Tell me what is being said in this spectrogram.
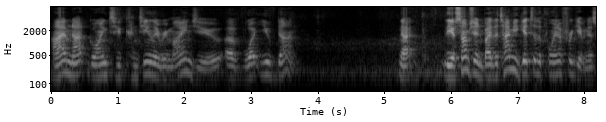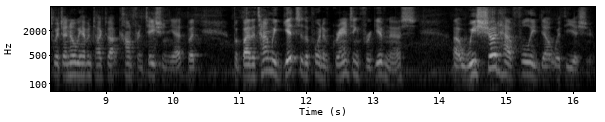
I'm not going to continually remind you of what you've done. Now, the assumption by the time you get to the point of forgiveness, which I know we haven't talked about confrontation yet, but but by the time we get to the point of granting forgiveness, uh, we should have fully dealt with the issue.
